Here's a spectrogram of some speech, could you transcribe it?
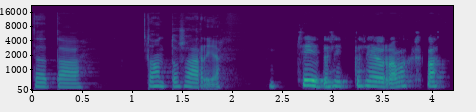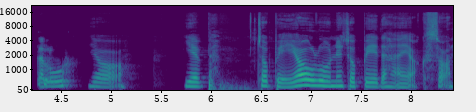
tota, tonttusarja. Siitä sitten seuraavaksi katteluun. Joo. Jep. Sopii jouluun, niin sopii tähän jaksoon.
